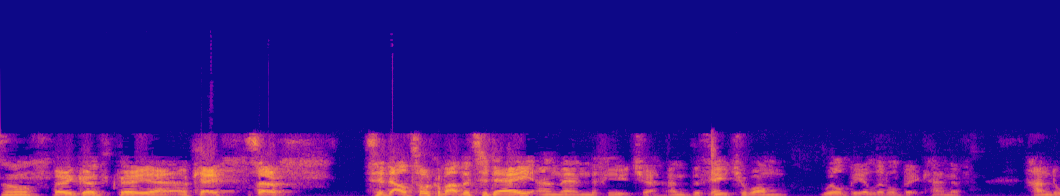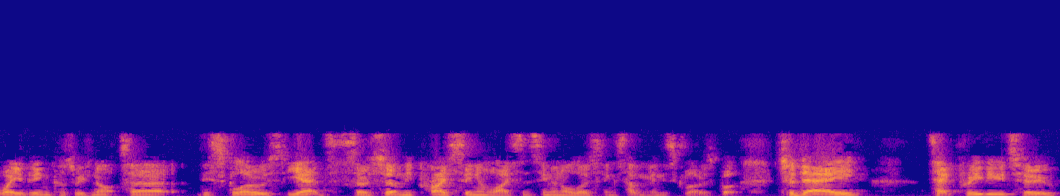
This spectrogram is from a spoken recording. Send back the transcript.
Oh, very good. Very, yeah. Okay. So to, I'll talk about the today and then the future. And the future one will be a little bit kind of hand waving because we've not uh, disclosed yet. So certainly pricing and licensing and all those things haven't been disclosed. But today, Tech Preview 2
